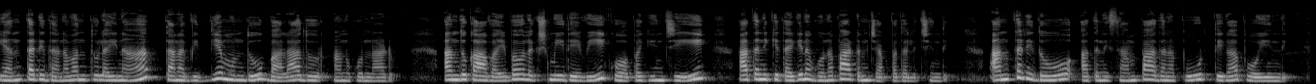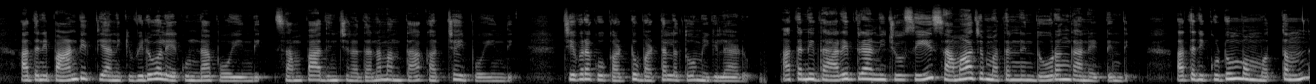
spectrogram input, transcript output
ఎంతటి ధనవంతులైనా తన విద్య ముందు బలాదూర్ అనుకున్నాడు. అందుకు ఆ వైభవలక్ష్మీదేవి కోపగించి అతనికి తగిన గుణపాఠం చెప్పదలిచింది. అంతటితో అతని సంపాదన పూర్తిగా పోయింది. అతని పాండిత్యానికి విలువ లేకుండా పోయింది. సంపాదించిన ధనమంతా ఖర్చయిపోయింది. చివరకు కట్టుబట్టలతో మిగిలాడు. అతని దారిద్ర్యాన్ని చూసి సమాజం అతన్ని దూరంగా నెట్టింది. అతని కుటుంబం మొత్తం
